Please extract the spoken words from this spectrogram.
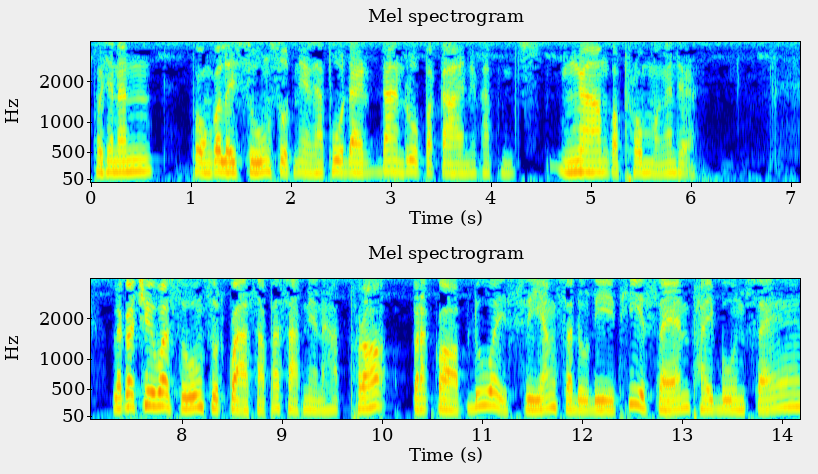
เพราะฉะนั้นพระองค์ก็เลยสูงสุดเนี่ยครับพูดได้ด้านรูปประการนะครับ งามกว่าพรหมเหมือนกันเถอะ แล้วก็ชื่อว่าสูงสุดกว่าสรรพสัตว์เนี่ยนะครับ เพราะประกอบด้วยเสียงสดุดีที่แสนไพบูรณ์แสน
